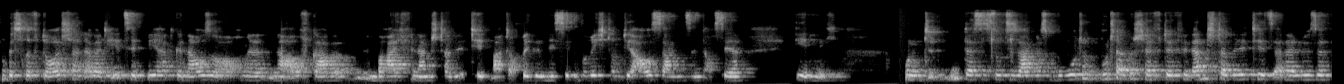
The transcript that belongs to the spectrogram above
betrifft Deutschland, aber die EZB hat genauso auch eine, eine, Aufgabe im Bereich Finanzstabilität, macht auch regelmäßige Berichte und die Aussagen sind auch sehr ähnlich. Und das ist sozusagen das Brot- und Buttergeschäft der Finanzstabilitätsanalyse,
